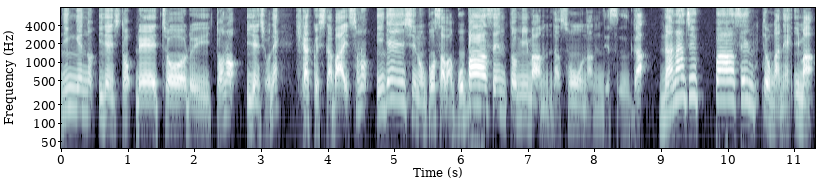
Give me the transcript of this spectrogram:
人間の遺伝子と霊長類との遺伝子をね、比較した場合、その遺伝子の誤差は5%未満だそうなんですが、70%がね、今、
